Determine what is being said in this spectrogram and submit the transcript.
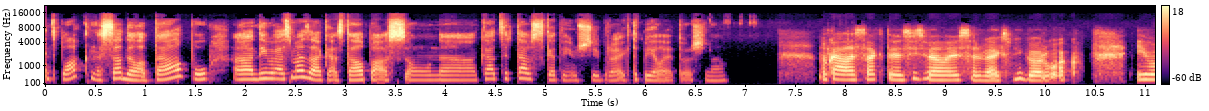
Pēc plakne sadala telpu uh, divās mazākās telpās, un uh, kāds ir tavs skatījums šī projekta pielietošanā? Nu, kā lai saka, es izvēlējos ar veiksmīgo roku, jo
